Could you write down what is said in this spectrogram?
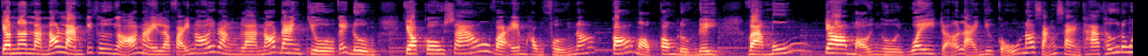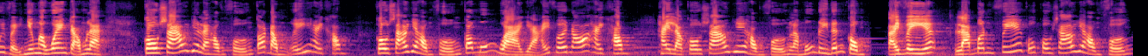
Cho nên là nó làm cái thư ngõ này là phải nói rằng là nó đang chừa cái đường cho cô Sáu và em Hồng Phượng nó có một con đường đi. Và muốn cho mọi người quay trở lại như cũ, nó sẵn sàng tha thứ đó quý vị. Nhưng mà quan trọng là cô Sáu với lại Hồng Phượng có đồng ý hay không? Cô Sáu với Hồng Phượng có muốn hòa giải với nó hay không? Hay là cô Sáu với Hồng Phượng là muốn đi đến cùng? Tại vì á là bên phía của cô Sáu với Hồng Phượng.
